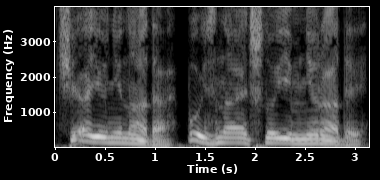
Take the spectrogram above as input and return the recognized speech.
«Чаю не надо, пусть знает, что им не рады».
